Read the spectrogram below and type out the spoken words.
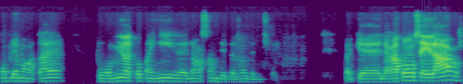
complémentaires pour mieux accompagner euh, l'ensemble des besoins de la euh, la réponse est large,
